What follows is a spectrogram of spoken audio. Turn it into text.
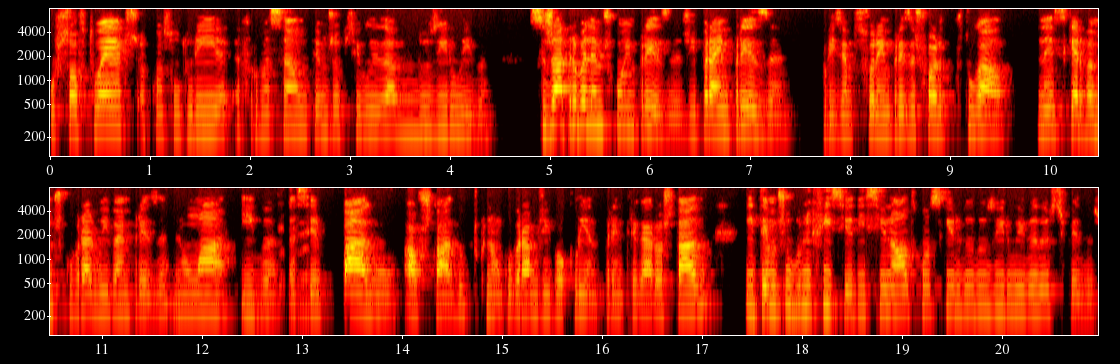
os softwares, a consultoria, a formação, temos a possibilidade de deduzir o IVA. Se já trabalhamos com empresas e para a empresa por exemplo, se forem empresas fora de Portugal, nem sequer vamos cobrar o IVA à empresa, não há IVA a ser pago ao Estado, porque não cobramos IVA ao cliente para entregar ao Estado, e temos o benefício adicional de conseguir deduzir o IVA das despesas.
